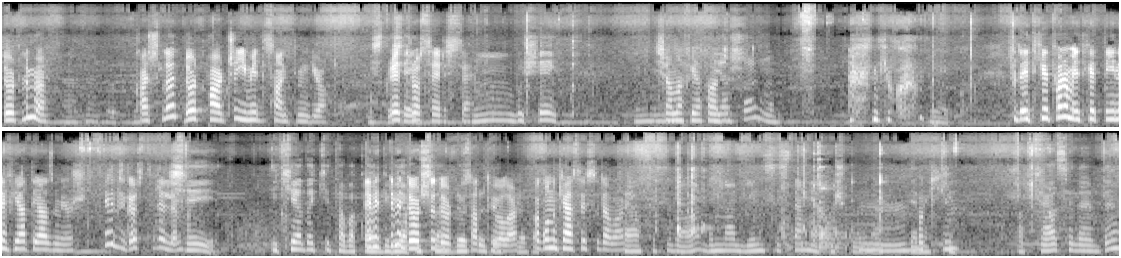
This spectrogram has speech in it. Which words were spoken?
Dörtlü mü? Kaçlı? Dört parça 27 santim diyor. İşte Retro şey. serisi. Hmm, bu şey. Hmm, İnşallah fiyat vardır. Fiyat var mı? Yok. Yok. Şurada etiket var ama etikette yine fiyat yazmıyor. Neyse biz gösterelim. Şey Ikea'daki tabaklar evet gibi değil mi? Dörtlü dörtlü satıyorlar. dörtlü. Bak onun kasesi de var. Kasesi de var. Bunlar yeni sistem yapmış bunlar. Hmm, demek bakayım. ki. Bak kaselerde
